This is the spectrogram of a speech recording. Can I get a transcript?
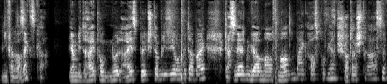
liefert auch 6K. Wir haben die 3.0 Eis Bildstabilisierung mit dabei. Das werden wir auch mal auf Mountainbike ausprobieren. Schotterstraße.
